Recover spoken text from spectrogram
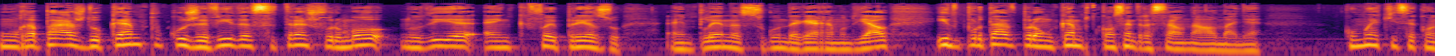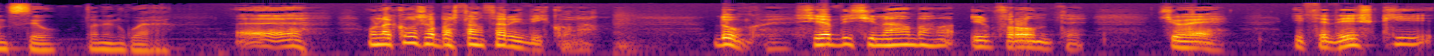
um rapaz do campo cuja vida se transformou no dia em que foi preso, em plena Segunda Guerra Mundial, e deportado para um campo de concentração na Alemanha. Como é que isso aconteceu, Tonino Guerra? É uma coisa bastante ridícula. Dunque, si avvicinavano il fronte, cioè i tedeschi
